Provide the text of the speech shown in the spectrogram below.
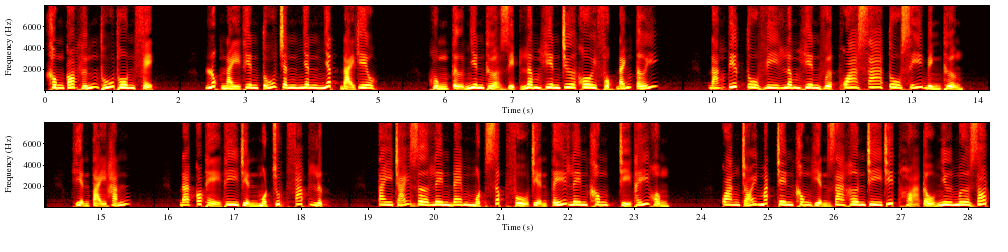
không có hứng thú thôn phệ. Lúc này thiên tú chân nhân nhất đại kiêu. Hùng tự nhiên thừa dịp Lâm Hiên chưa khôi phục đánh tới. Đáng tiếc tu vi Lâm Hiên vượt qua xa tu sĩ bình thường. Hiện tại hắn đã có thể thi triển một chút pháp lực. Tay trái giơ lên đem một sấp phù triển tế lên không, chỉ thấy hồng. Quang trói mắt trên không hiện ra hơn chi chít hỏa cầu như mưa rót.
